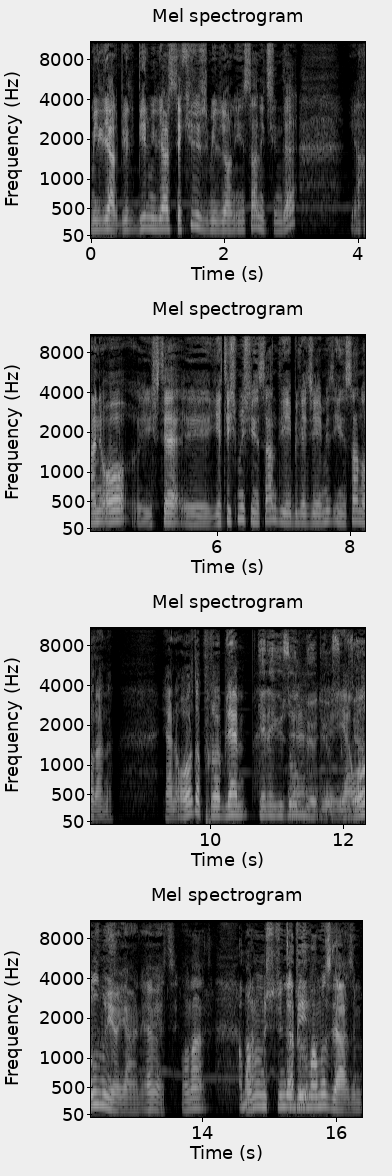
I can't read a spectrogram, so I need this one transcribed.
milyar, bir, bir milyar 800 milyon insan içinde hani o işte e, yetişmiş insan diyebileceğimiz insan oranı. Yani orada problem Gene 100 olmuyor e, diyorsunuz. ya yani. olmuyor yani evet. Ona Ama onun üstünde tabii- durmamız lazım.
